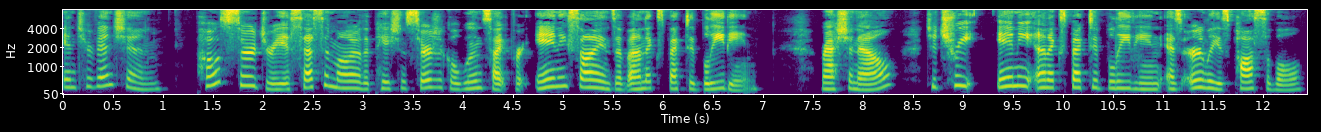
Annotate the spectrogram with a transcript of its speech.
Intervention Post surgery, assess and monitor the patient's surgical wound site for any signs of unexpected bleeding. Rationale To treat any unexpected bleeding as early as possible.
